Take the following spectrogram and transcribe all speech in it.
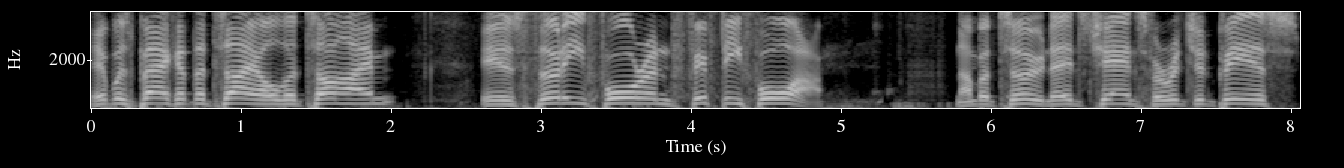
It was back at the tail. The time is 34 and 54. Number two, Ned's Chance for Richard Pierce.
